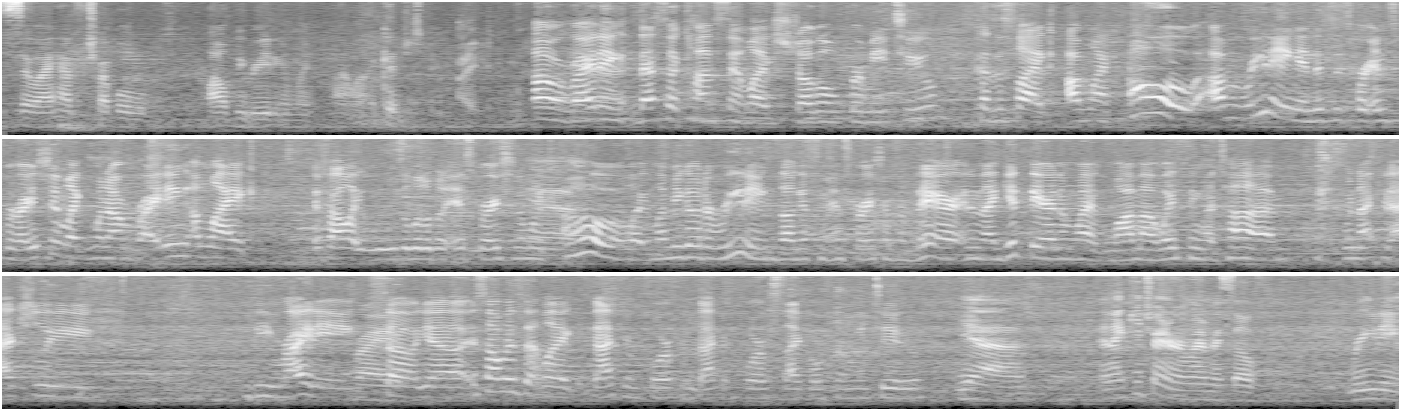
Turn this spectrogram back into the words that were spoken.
So I have trouble. I'll be reading. I'm like, wow, I could just be writing. Oh, writing, that's a constant like struggle for me too. Cause it's like, I'm like, oh, I'm reading and this is for inspiration. Like when I'm writing, I'm like, if I like lose a little bit of inspiration, I'm like, oh, like let me go to reading because I'll get some inspiration from there. And then I get there and I'm like, why am I wasting my time when I could actually be writing? Right. So yeah, it's always that like back and forth and back and forth cycle for me too. Yeah. And I keep trying to remind myself reading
